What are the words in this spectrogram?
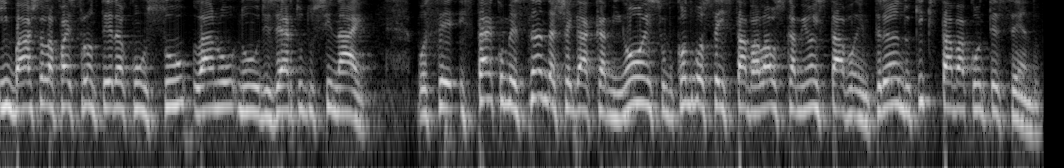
embaixo ela faz fronteira com o sul, lá no, no deserto do Sinai. Você está começando a chegar caminhões? Quando você estava lá, os caminhões estavam entrando? O que, que estava acontecendo?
